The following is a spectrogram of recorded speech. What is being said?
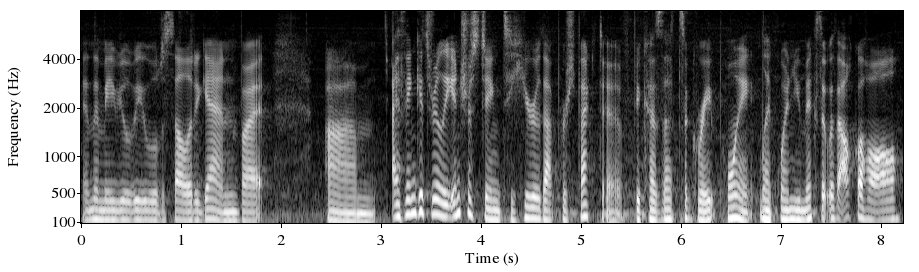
and then maybe you'll be able to sell it again. But um, I think it's really interesting to hear that perspective because that's a great point. Like when you mix it with alcohol,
